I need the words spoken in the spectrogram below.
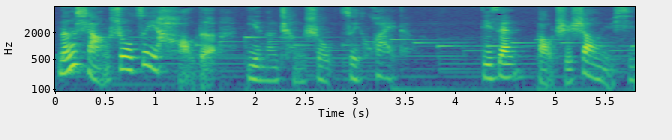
能享受最好的，也能承受最坏的。第三，保持少女心，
